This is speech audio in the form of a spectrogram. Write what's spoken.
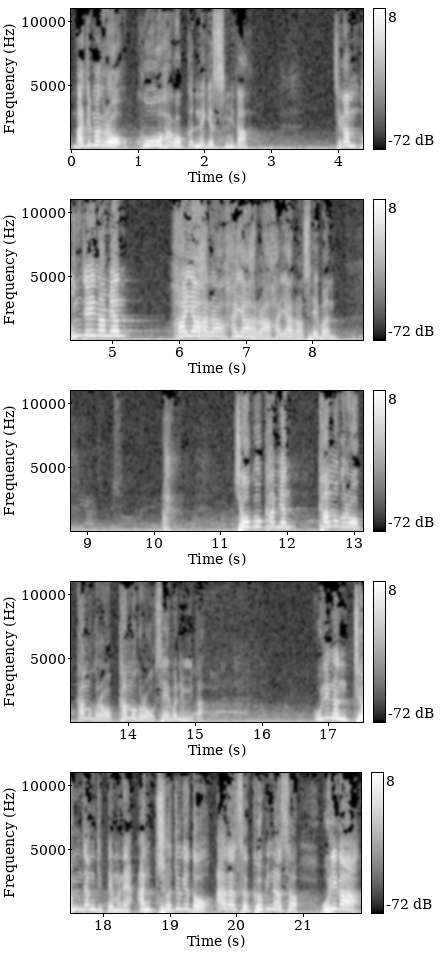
마지막으로 구호하고 끝내겠습니다. 제가 문재인 하면 하야하라 하야하라 하야하라 세 번. 아, 조국하면 감옥으로 감옥으로 감옥으로 세 번입니다. 우리는 점잖기 때문에 안 쳐죽여도 알아서 겁이 나서 우리가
